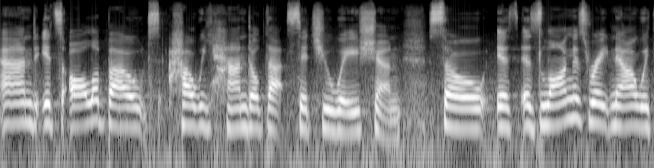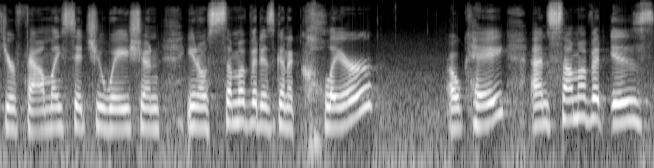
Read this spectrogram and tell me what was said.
and it's all about how we handled that situation. So as, as long as right now with your family situation you know some of it is going to clear okay? And some of it is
